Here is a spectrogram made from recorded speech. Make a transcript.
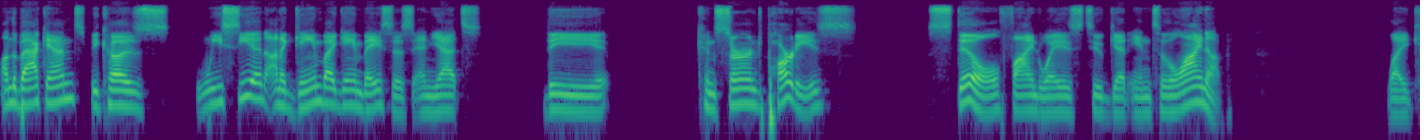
on the back end because we see it on a game by game basis, and yet the concerned parties still find ways to get into the lineup. Like,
